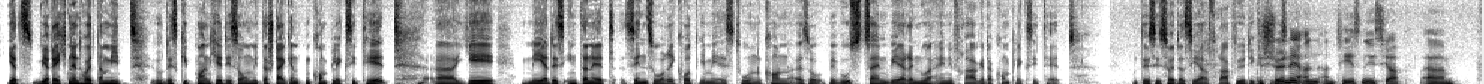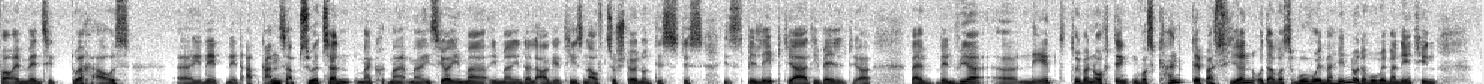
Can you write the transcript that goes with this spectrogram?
Jetzt, wir rechnen heute damit, oder es gibt manche, die sagen, mit der steigenden Komplexität, äh, je mehr das Internet Sensorik hat, je mehr es tun kann, also Bewusstsein wäre nur eine Frage der Komplexität. Und das ist halt eine sehr fragwürdige Das These. Schöne an, an Thesen ist ja, ähm, vor allem wenn sie durchaus äh, nicht, nicht ganz absurd sind. Man, man, man, ist ja immer, immer in der Lage, Thesen aufzustellen und das, das ist, belebt ja die Welt. Ja? Weil wenn wir äh, nicht darüber nachdenken, was könnte passieren oder was, wo wollen wir hin oder wo wollen wir nicht hin,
